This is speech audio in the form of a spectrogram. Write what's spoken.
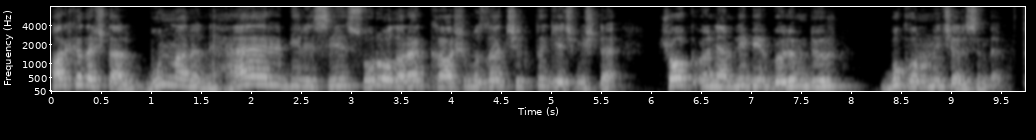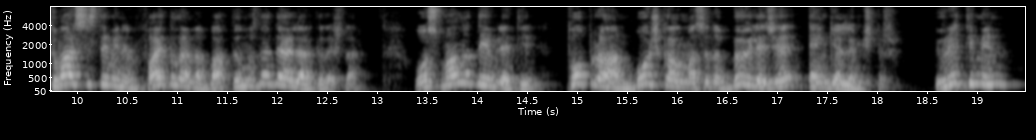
Arkadaşlar bunların her birisi soru olarak karşımıza çıktı geçmişte. Çok önemli bir bölümdür bu konunun içerisinde. Tımar sisteminin faydalarına baktığımızda değerli arkadaşlar. Osmanlı Devleti toprağın boş kalmasını böylece engellemiştir. Üretimin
